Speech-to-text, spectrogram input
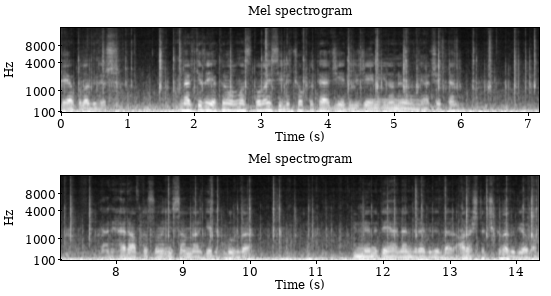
şey yapılabilir. Merkeze yakın olması dolayısıyla çok da tercih edileceğine inanıyorum gerçekten. Yani her hafta sonu insanlar gelip burada günlerini değerlendirebilirler. Araçta çıkılabiliyor. Bak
